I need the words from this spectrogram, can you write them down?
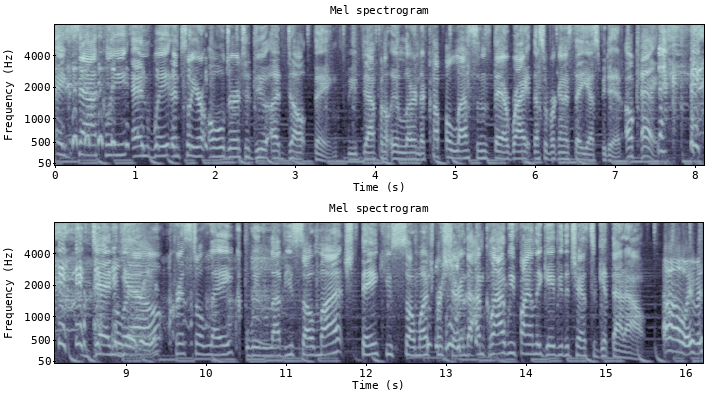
Exactly, and wait until you're older to do adult things. We definitely learned a couple lessons there, right? That's what we're gonna say. Yes, we did. Okay. Danielle, Crystal Lake, we love you so much. Thank you so much for sharing that. I'm glad we finally gave you the chance to get that out. Oh, it was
